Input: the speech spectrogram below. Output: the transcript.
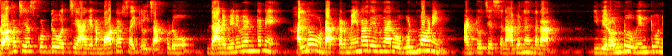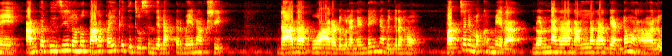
రోద చేసుకుంటూ వచ్చి ఆగిన మోటార్ సైకిల్ చప్పుడు. దాని విని వెంటనే హలో డాక్టర్ మీనాదేవి గారు గుడ్ మార్నింగ్ అంటూ చేసిన అభినందన. ఇవి రెండు వింటూనే అంత బిజీలోనూ తల పైకెత్తి చూసింది డాక్టర్ మీనాక్షి. దాదాపు ఆరడుగుల నిండైన విగ్రహం పచ్చని ముఖం మీద నున్నగా నల్లగా గెడ్డం అనవాలు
